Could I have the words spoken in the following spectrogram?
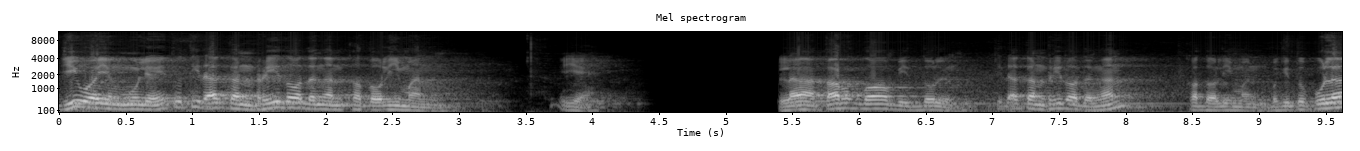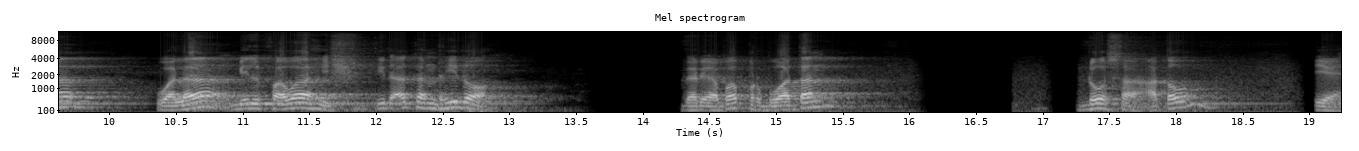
jiwa yang mulia itu tidak akan ridho dengan kedoliman iya. La tarda bidul tidak akan ridho dengan kedoliman begitu pula wala bil fawahish. Tidak akan ridho dari apa? Perbuatan dosa atau ya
